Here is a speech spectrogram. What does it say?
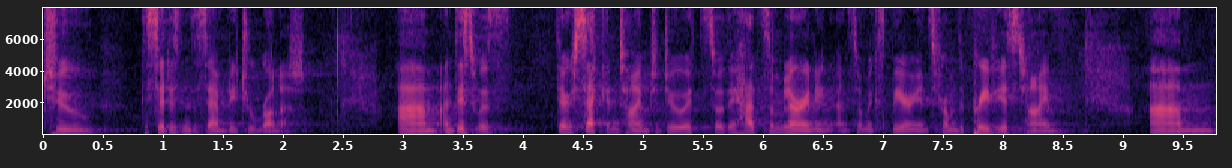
to the Citizens Assembly to run it. Um, and this was their second time to do it, so they had some learning and some experience from the previous time. Um,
